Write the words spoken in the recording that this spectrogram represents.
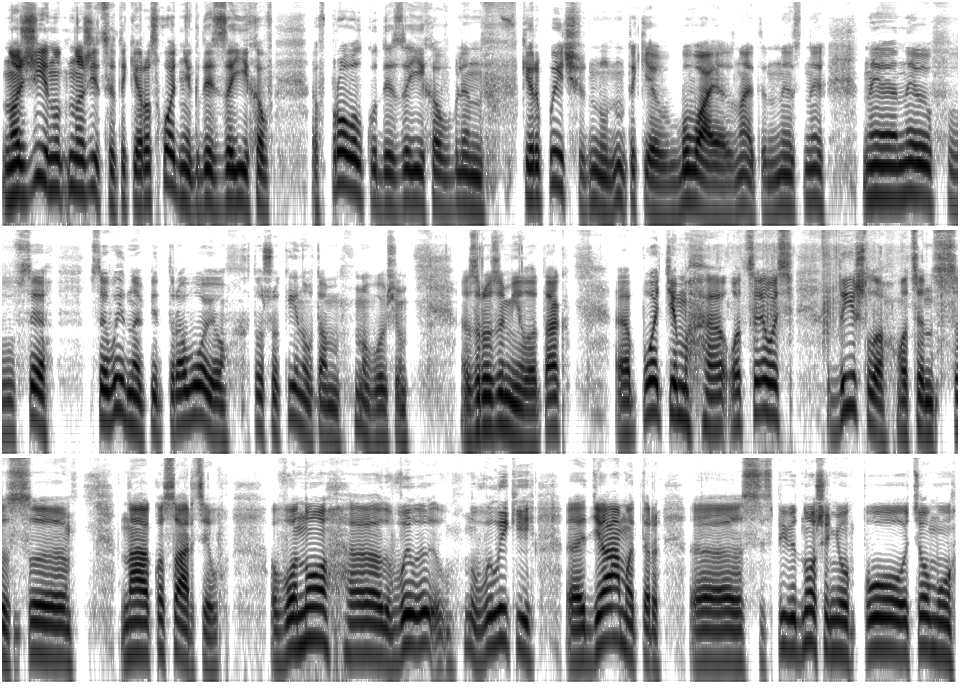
ножі, ну, ножі це такий розходник, десь заїхав в проволоку, десь заїхав, блін, в кирпич. Ну, ну таке буває, знаєте, не, не, не, не все, все видно під травою, хто що кинув, там, ну, в общем, зрозуміло, так. Е, Потім е, оце ось дишло, оце з, з, на косарців. Воно е, ну, великий е, діаметр е, співвідношенню по цьому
